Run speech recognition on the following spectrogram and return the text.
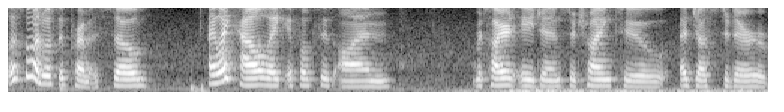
let's go on with the premise. So I like how like it focuses on retired agents they're trying to adjust to their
